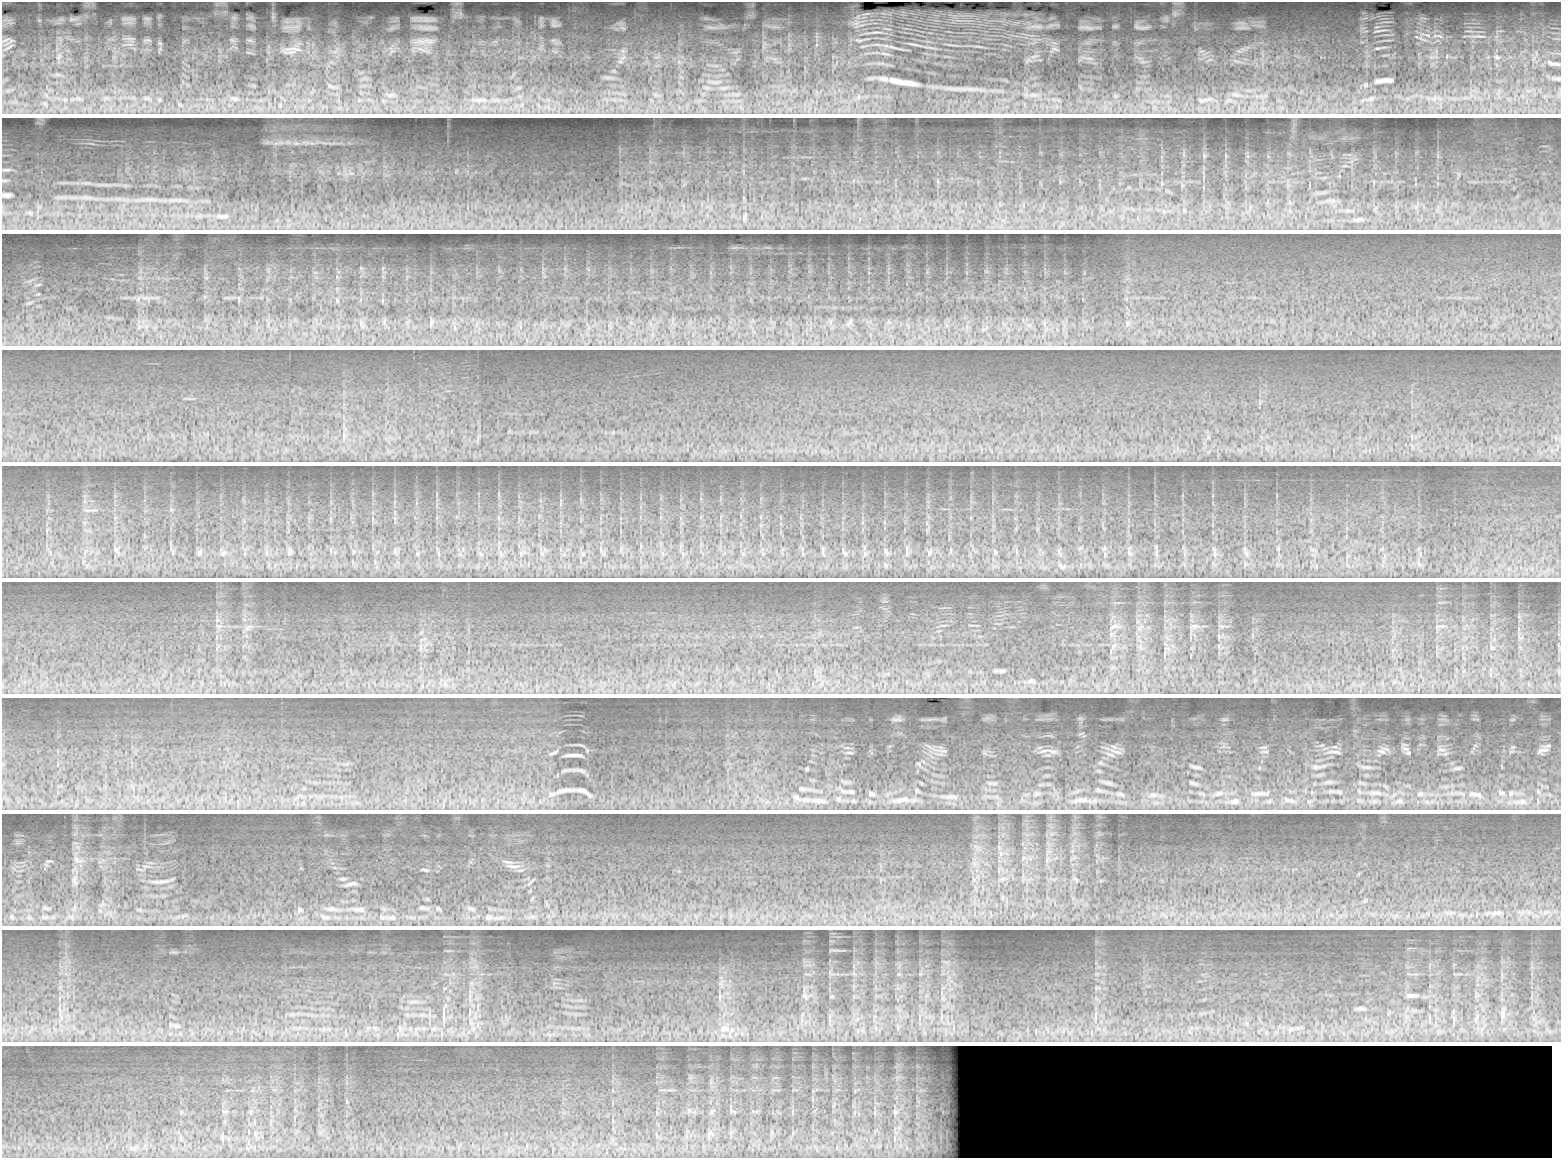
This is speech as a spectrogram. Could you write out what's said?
Mike told us we needed to come and see them tearing apart Gold Ray Dam, so we've been looking at, for it for a couple hours now. Yay! We finally found it down this dirt road. Pulling apart the rebar and stuff. See that rebar is, is called reinforcement bar. It's all that heavy metal they put inside concrete to make it strong. But see all the pieces of it sticking out? What's So, uh, so small. Think.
